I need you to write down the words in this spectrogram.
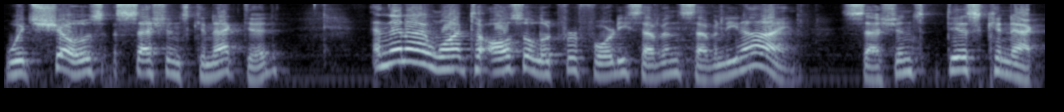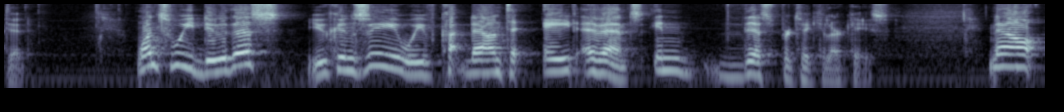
which shows sessions connected. And then I want to also look for 4779, sessions disconnected. Once we do this, you can see we've cut down to eight events in this particular case. Now,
